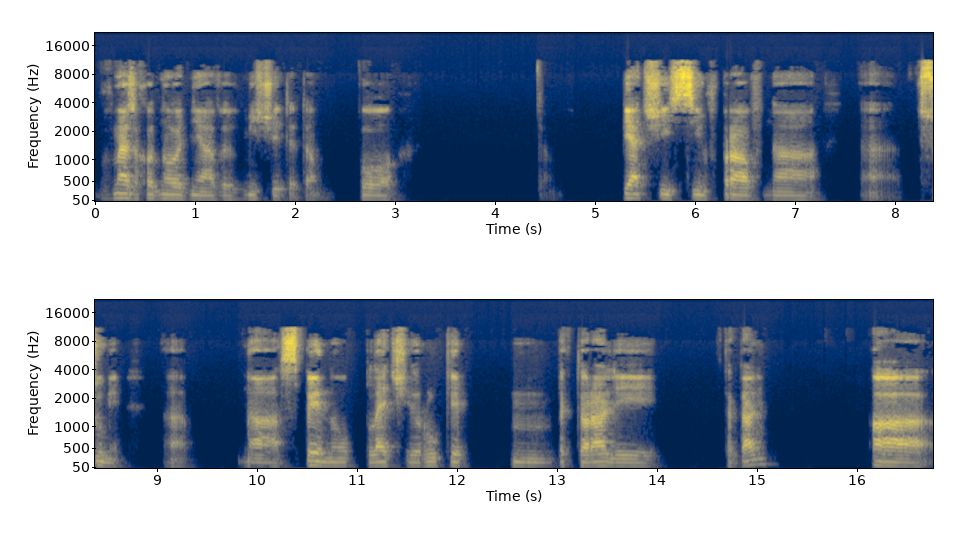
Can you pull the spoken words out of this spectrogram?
в межах одного дня ви вміщуєте там по там, 5, 6, 7 вправ на е, в сумі е, на спину, плечі, руки, пекторалі і так далі. А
